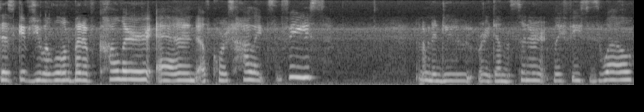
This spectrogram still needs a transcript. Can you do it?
This gives you a little bit of color and of course highlights the face. And I'm going to do right down the center of my face as well.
